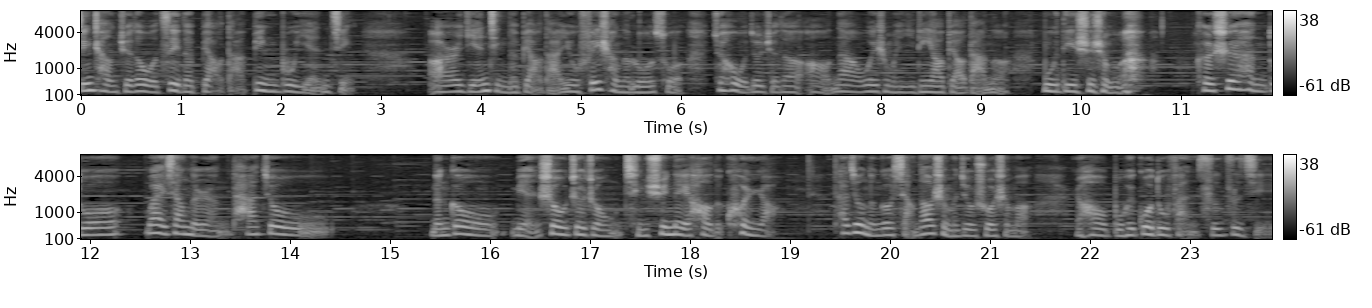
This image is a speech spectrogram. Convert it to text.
经常觉得我自己的表达并不严谨。而严谨的表达又非常的啰嗦，最后我就觉得，哦，那为什么一定要表达呢？目的是什么？可是很多外向的人，他就能够免受这种情绪内耗的困扰，他就能够想到什么就说什么，然后不会过度反思自己，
